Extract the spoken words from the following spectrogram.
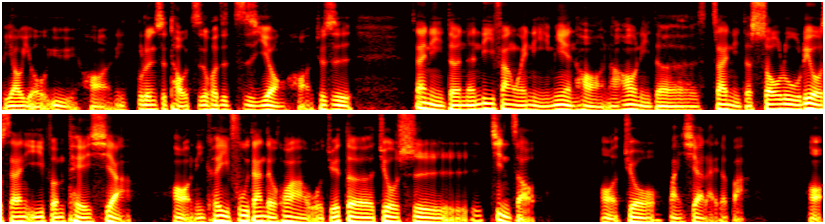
不要犹豫哈，你不论是投资或者自用哈，就是在你的能力范围里面哈，然后你的在你的收入六三一分配下，哦，你可以负担的话，我觉得就是尽早哦就买下来了吧，哦，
